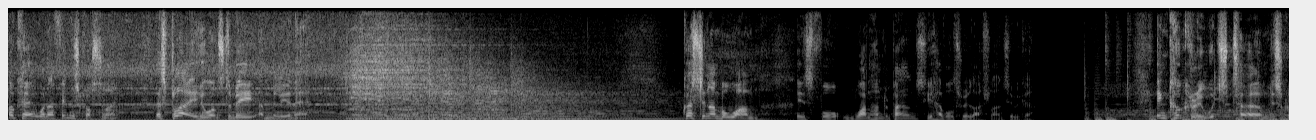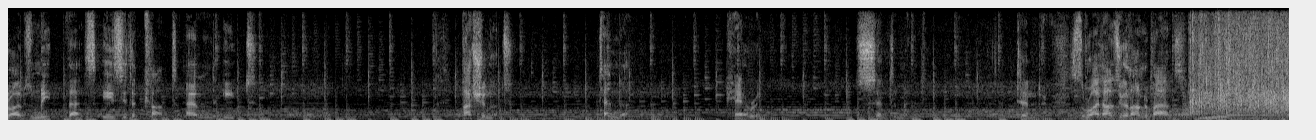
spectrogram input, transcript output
OK, well, our fingers crossed tonight. Let's play Who Wants to Be a Millionaire? Question number one is for £100. You have all three lifelines. Here we go. In cookery, which term describes meat that's easy to cut and eat? Passionate, tender, caring, sentimental. Tender. It's the right answer. You got £100.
